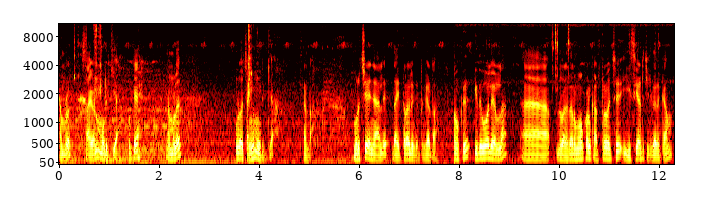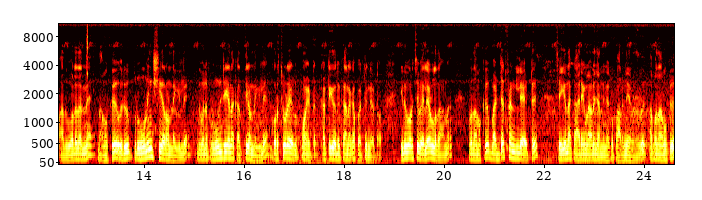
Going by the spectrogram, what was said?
നമ്മൾ സയോൺ മുറിക്കുക. ഓക്കെ നമ്മൾ ഇവിടെ വെച്ചങ്ങ് മുറിക്കുക. കണ്ടോ? മുറിച്ച് കഴിഞ്ഞാൽ ഇത് ഇത്രയിലും കിട്ടും കേട്ടോ. നമുക്ക് ഇതുപോലെയുള്ള എന്താ പറയുക തെർമോക്കോൾ കട്ടർ വെച്ച് ഈസി ആയിട്ട് ചെയ്തെടുക്കാം. അതുപോലെ തന്നെ നമുക്ക് ഒരു പ്രൂണിങ് ഷിയർ ഉണ്ടെങ്കിൽ ഇതുപോലെ പ്രൂൺ ചെയ്യുന്ന കത്തി ഉണ്ടെങ്കിൽ കുറച്ചുകൂടെ എളുപ്പമായിട്ട് കട്ട് ചെയ്തെടുക്കാനൊക്കെ പറ്റും കേട്ടോ. ഇത് കുറച്ച് വിലയുള്ളതാണ്. അപ്പോൾ നമുക്ക് ബഡ്ജറ്റ് ഫ്രണ്ട്ലി ആയിട്ട് ചെയ്യുന്ന കാര്യങ്ങളാണ് ഞാൻ നിങ്ങൾക്ക് പറഞ്ഞു തരുന്നത്. അപ്പോൾ നമുക്ക്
